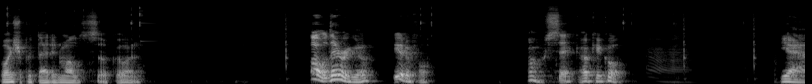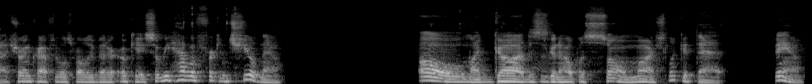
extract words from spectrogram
Oh, I should put that in while it's still going. Oh, there we go. Beautiful. Oh, sick. Okay, cool. Yeah, shrine craftable is probably better. Okay, so we have a freaking shield now. Oh my god, this is going to help us so much. Look at that. Bam.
